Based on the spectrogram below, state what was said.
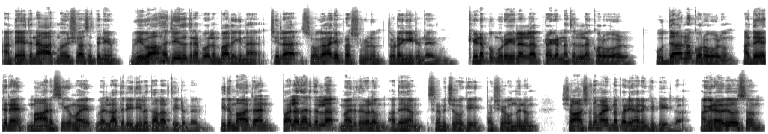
അദ്ദേഹത്തിന്റെ ആത്മവിശ്വാസത്തിനെയും വിവാഹ ജീവിതത്തിനെ പോലും ബാധിക്കുന്ന ചില സ്വകാര്യ പ്രശ്നങ്ങളും തുടങ്ങിയിട്ടുണ്ടായിരുന്നു. കിടപ്പ് മുറിയിലുള്ള പ്രകടനത്തിലുള്ള കുറവുകൾ ഉദാഹരണക്കുറവുകളും അദ്ദേഹത്തിനെ മാനസികമായി വല്ലാത്ത രീതിയിൽ തളർത്തിയിട്ടുണ്ടായിരുന്നു. ഇത് മാറ്റാൻ പലതരത്തിലുള്ള മരുന്നുകളും അദ്ദേഹം ശ്രമിച്ചു നോക്കി പക്ഷെ ഒന്നിനും ശാശ്വതമായിട്ടുള്ള പരിഹാരം കിട്ടിയില്ല അങ്ങനെ ഒരു ദിവസം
